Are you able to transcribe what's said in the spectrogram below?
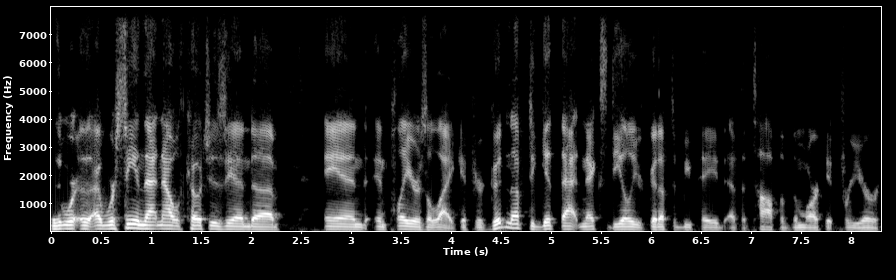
we're uh, we're seeing that now with coaches and uh, and and players alike. If you're good enough to get that next deal, you're good enough to be paid at the top of the market for your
